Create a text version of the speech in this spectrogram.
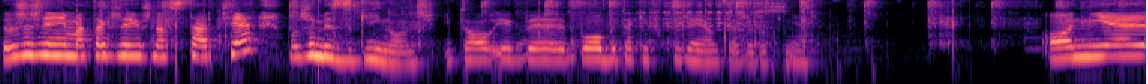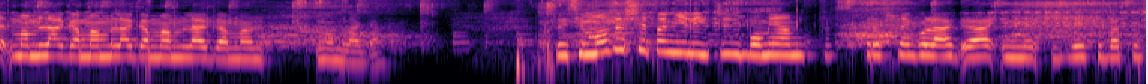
Dobrze, że nie ma tak, że już na starcie możemy zginąć. I to jakby byłoby takie wkurzające według mnie. O nie, mam laga, mam laga, mam laga, mam, mam laga. Słuchajcie, może się to nie liczyć, bo miałam strasznego laga i wy chyba też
